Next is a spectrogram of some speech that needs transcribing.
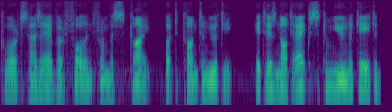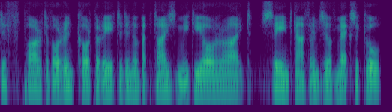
quartz has ever fallen from the sky, but continuity. It is not excommunicated if part of or incorporated in a baptized meteorite. St. Catherine's of Mexico,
